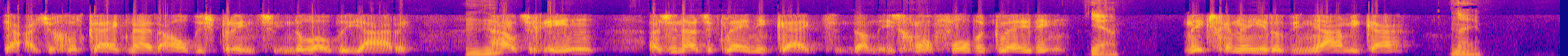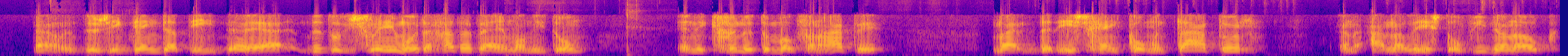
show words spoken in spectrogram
Ja, als je goed kijkt naar al die sprints in de loop der jaren. Mhm. Hij houdt zich in. Als je naar zijn kleding kijkt, dan is het gewoon flodderkleding. Ja. Niks geen aerodynamica. Nee. Nou, dus ik denk dat hij, nou ja, dat doet hij slim hoor, daar gaat het helemaal niet om. En ik gun het hem ook van harte. Maar er is geen commentator, een analist of wie dan ook,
